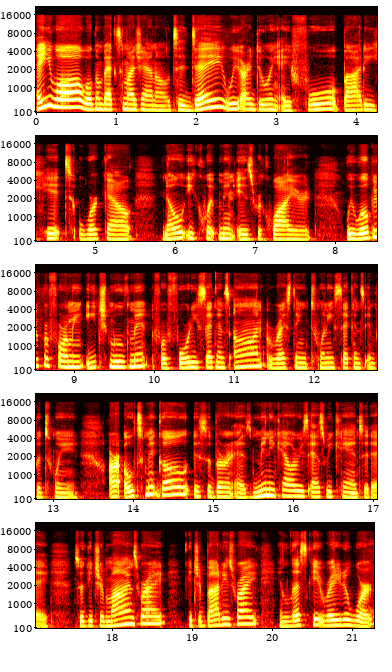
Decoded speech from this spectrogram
Hey you all, welcome back to my channel. Today we are doing a full body HIIT workout. No equipment is required. We will be performing each movement for 40 seconds on, resting 20 seconds in between. Our ultimate goal is to burn as many calories as we can today. So get your minds right, get your bodies right, and let's get ready to work.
